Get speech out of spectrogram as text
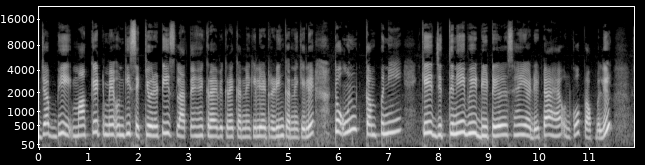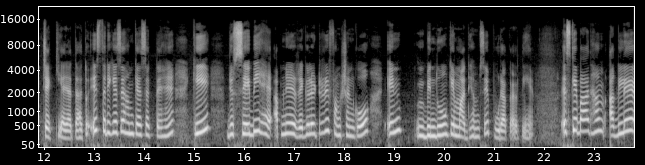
जब भी मार्केट में उनकी सिक्योरिटीज़ लाते हैं क्रय विक्रय करने के लिए ट्रेडिंग करने के लिए तो उन कंपनी के जितने भी डिटेल्स हैं या डेटा है उनको प्रॉपरली चेक किया जाता है। तो इस तरीके से हम कह सकते हैं कि जो सेबी है अपने रेगुलेटरी फ़ंक्शन को इन बिंदुओं के माध्यम से पूरा करती हैं। इसके बाद हम अगले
